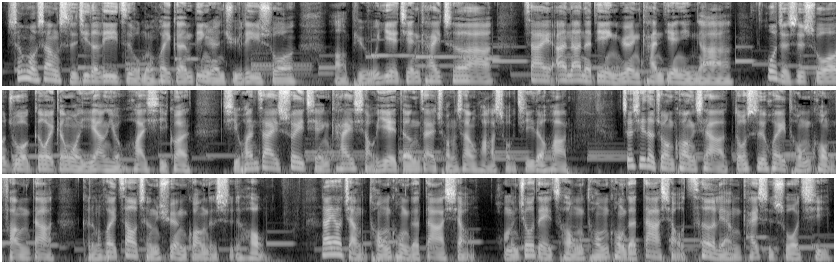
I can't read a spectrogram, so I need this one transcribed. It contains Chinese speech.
生活上实际的例子，我们会跟病人举例说，啊，比如夜间开车啊，在暗暗的电影院看电影啊，或者是说，如果各位跟我一样有坏习惯，喜欢在睡前开小夜灯，在床上划手机的话，这些的状况下都是会瞳孔放大，可能会造成眩光的时候。那要讲瞳孔的大小，我们就得从瞳孔的大小测量开始说起。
